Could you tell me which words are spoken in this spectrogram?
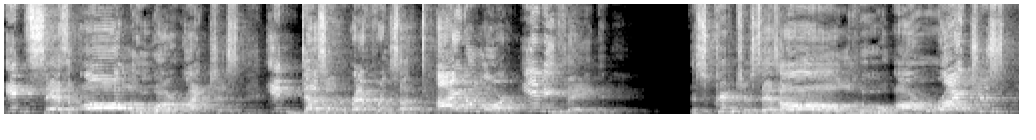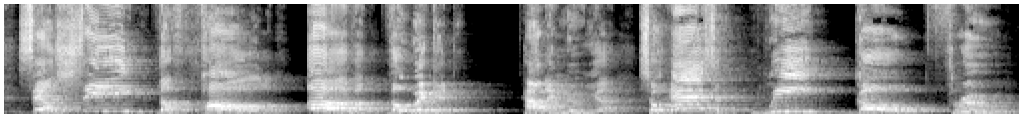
it says all who are righteous. It doesn't reference a title or anything. The scripture says all who are righteous shall see the fall of the wicked. Hallelujah. So as we go through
